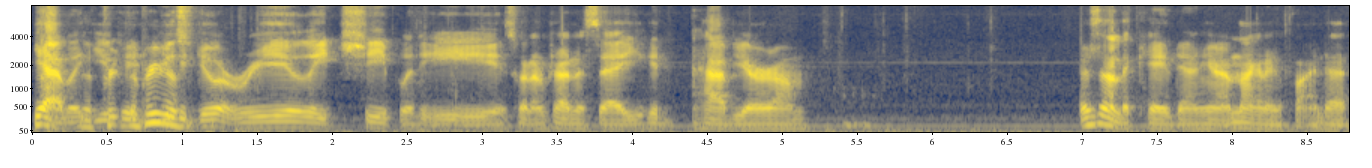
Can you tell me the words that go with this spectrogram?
Yeah, but The you, pre- could, previous- you could do it really cheap with EE. Is what I'm trying to say. You could have your um, There's another cave down here. I'm not gonna find it.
